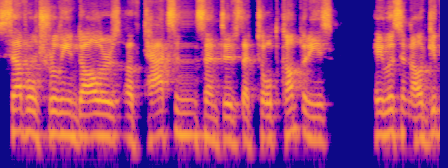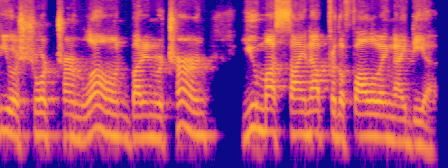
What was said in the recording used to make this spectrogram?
several trillion dollars of tax incentives that told companies, hey, listen, I'll give you a short term loan, but in return, you must sign up for the following idea.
